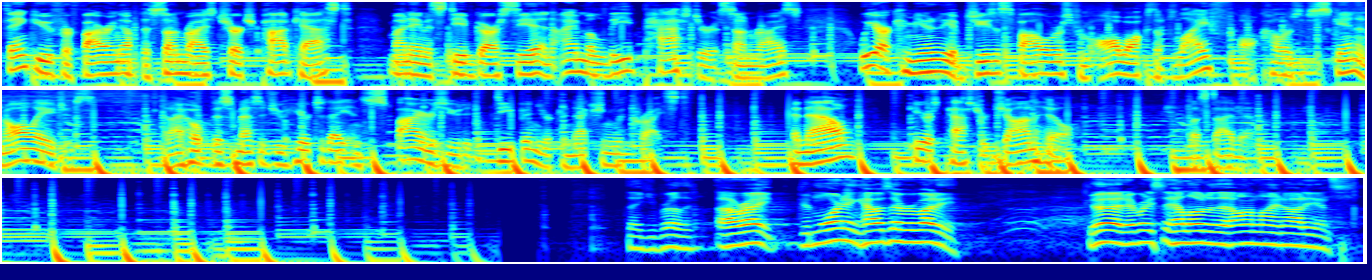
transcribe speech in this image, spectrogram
Thank you for firing up the Sunrise Church podcast. My name is Steve Garcia, and I am the lead pastor at Sunrise. We are a community of Jesus followers from all walks of life, all colors of skin, and all ages. And I hope this message you hear today inspires you to deepen your connection with Christ. And now, here's Pastor John Hill. Let's dive in. Thank you, brother. All right. Good morning. How's everybody? Good. Everybody say hello to the online audience.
